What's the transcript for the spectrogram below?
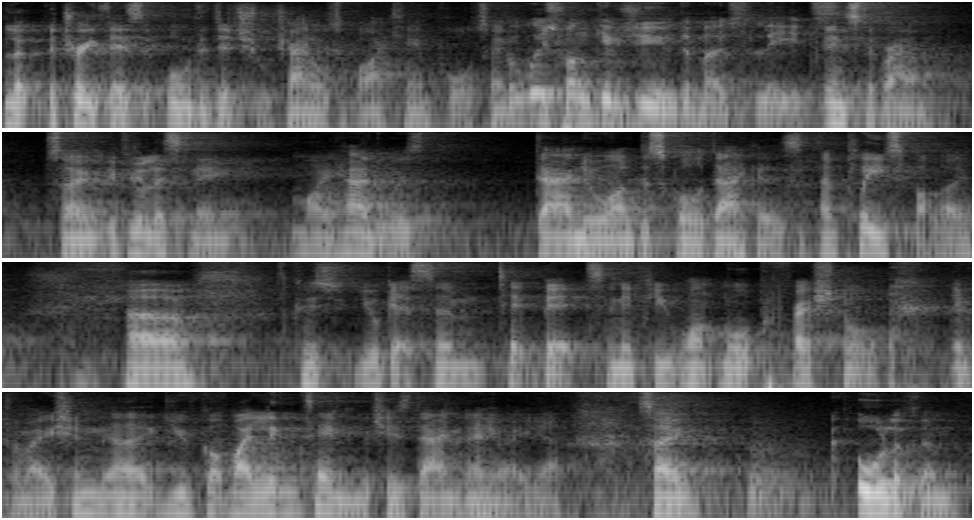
look, the truth is, all the digital channels are vitally important. But which one gives you the most leads? Instagram. So if you're listening, my handle is Daniel underscore daggers, and please follow. Because you'll get some tidbits, and if you want more professional information, uh, you've got my LinkedIn, which is Dan. Anyway, yeah. So all of them,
